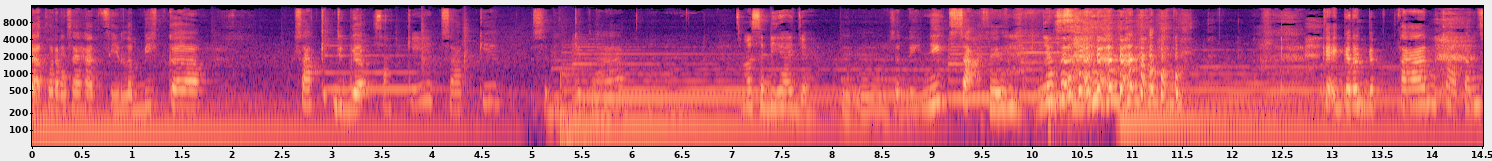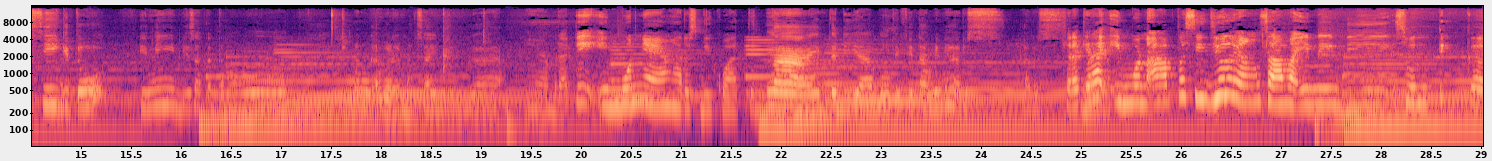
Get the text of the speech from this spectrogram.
nggak kurang sehat sih. Lebih ke sakit juga. Sakit. Sakit sedikit lah. Cuma sedih aja Mm-mm, sedih nyiksa sih. Yes. kayak gregetan kapan sih gitu ini bisa ketemu. Cuman nggak boleh maksain juga. Ya berarti imunnya yang harus dikuatin nah itu dia multivitaminnya harus harus kira-kira banyak. imun apa sih Jul yang selama ini disuntik ke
